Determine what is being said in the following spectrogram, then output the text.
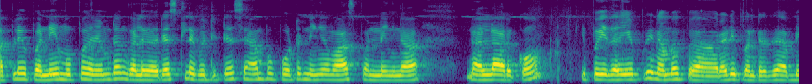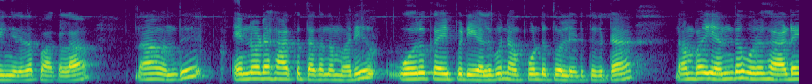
அப்ளை பண்ணி முப்பது நிமிடங்கள் ரெஸ்ட்டில் விட்டுட்டு ஷாம்பு போட்டு நீங்கள் வாஷ் பண்ணிங்கன்னா நல்லாயிருக்கும் இப்போ இதை எப்படி நம்ம ரெடி பண்ணுறது அப்படிங்கிறத பார்க்கலாம் நான் வந்து என்னோடய ஹேருக்கு தகுந்த மாதிரி ஒரு கைப்பிடி அளவு நான் பூண்டு தோல் எடுத்துக்கிட்டேன். நம்ம எந்த ஒரு ஹேர்டை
